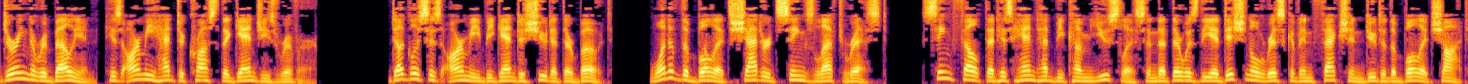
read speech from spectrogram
During the rebellion, his army had to cross the Ganges River. Douglas's army began to shoot at their boat. One of the bullets shattered Singh's left wrist. Singh felt that his hand had become useless and that there was the additional risk of infection due to the bullet shot.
